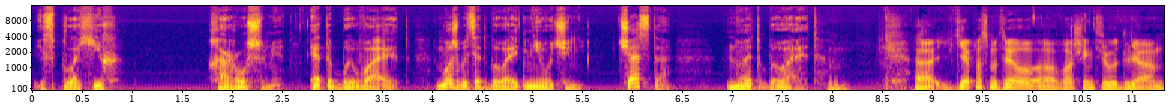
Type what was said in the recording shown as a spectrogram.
из плохих хорошими. Это бывает. Может быть, это бывает не очень часто, но это бывает. А, я посмотрел а, ваше интервью для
